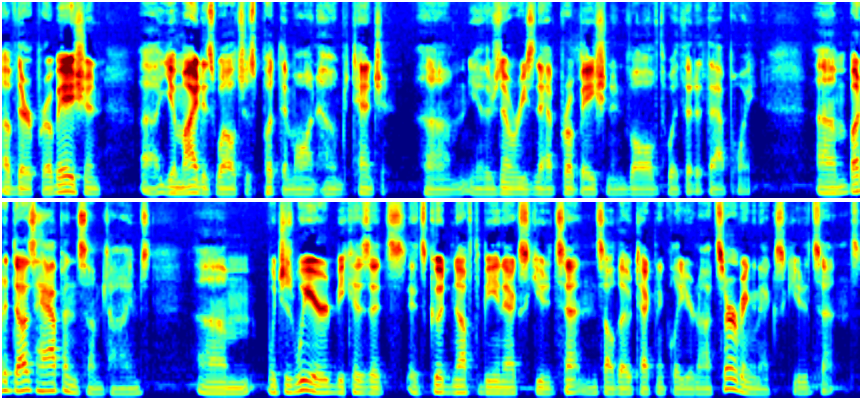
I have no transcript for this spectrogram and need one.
of their probation, uh, you might as well just put them on home detention. Um, you know, there's no reason to have probation involved with it at that point. Um, but it does happen sometimes, um, which is weird because it's it's good enough to be an executed sentence, although technically you're not serving an executed sentence.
